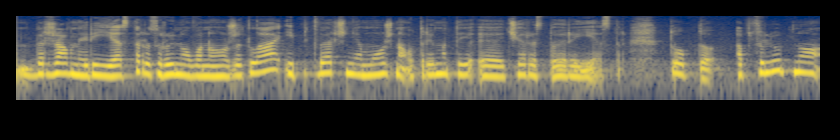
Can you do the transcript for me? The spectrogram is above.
державний реєстр зруйнованого житла, і підтвердження можна отримати через той реєстр. Тобто абсолютно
